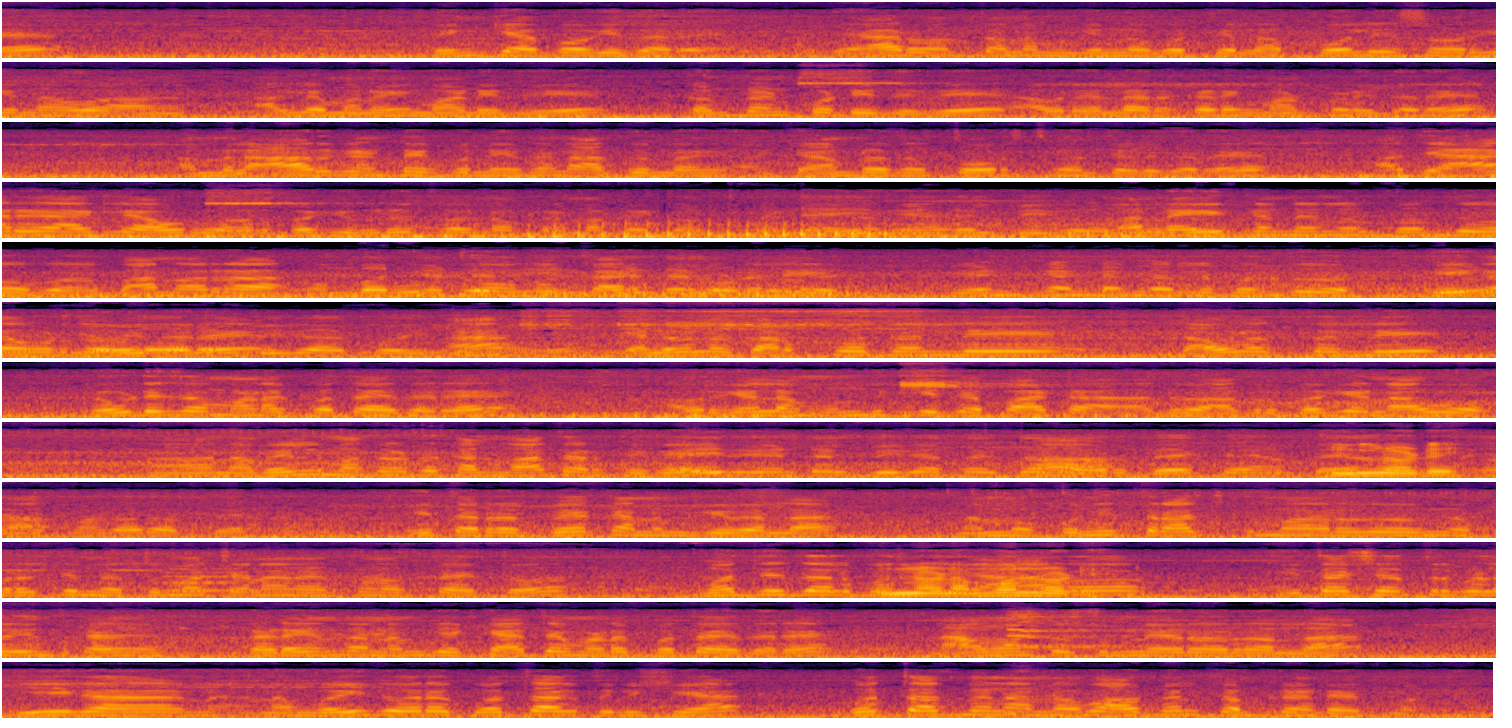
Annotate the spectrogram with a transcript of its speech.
ಬೆಂಕಿ ಹಾಕೋಗಿದ್ದಾರೆ. ಅದು ಯಾರು ಅಂತ ನಮ್ಗೆ ಇನ್ನೂ ಗೊತ್ತಿಲ್ಲ. ಪೊಲೀಸ್ ಅವ್ರಿಗೆ ನಾವು ಆಗಲೇ ಮನವಿ ಮಾಡಿದ್ವಿ. ಕಂಪ್ಲೇಂಟ್ ಕೊಟ್ಟಿದ್ದೀವಿ. ಅವರೆಲ್ಲ ರೆಕಾರ್ಡಿಂಗ್ ಮಾಡ್ಕೊಂಡಿದ್ದಾರೆ. ಆಮೇಲೆ ಆರು ಗಂಟೆಗೆ ಬಂದಿದ್ದಾನೆ ಅದನ್ನ ಕ್ಯಾಮ್ರಾದಲ್ಲಿ ತೋರಿಸ್ತೀವಿ ಅಂತ ಹೇಳಿದ್ದಾರೆ. ಅದು ಯಾರೇ ಆಗಲಿ ಅವರು ಅವ್ರ ಬಗ್ಗೆ ವಿರುದ್ಧ ನಾವು ಕ್ರಮ ಕೈಗೊಳ್ತೀವಿ ಐದು ಗಂಟೆ ಬೀಗ ನಾನು ಐದು ಗಂಟೆನಲ್ಲಿ ಬಂದು ಭಾನುವಾರ ಒಂಬತ್ತು ಕಾರ್ಯಕ್ರಮದಲ್ಲಿ ಎಂಟು ಗಂಟೆನಲ್ಲಿ ಬಂದು ಬೀಗ ಹೊಡೆದು ಹೋಗಿದ್ದಾರೆ ಕೆಲವೆಲ್ಲ ದರ್ಪದಲ್ಲಿ ದೌಲತ್ತಲ್ಲಿ ರೌಡಿಸಮ್ ಮಾಡಕ್ಕೆ ಬರ್ತಾ ಇದ್ದಾರೆ. ಅವ್ರಿಗೆಲ್ಲ ಮುಂದಕ್ಕಿದೆ ಪಾಠ. ಅದ್ರ ಅದ್ರ ಬಗ್ಗೆ ನಾವು ನಾವೆಲ್ಲಿ ಮಾತಾಡೋದು ಅಲ್ಲಿ ಮಾತಾಡ್ತೀವಿ. ಐದು ಗಂಟೆಲಿ ಬೀಗ ತೆಗೆದು ಅವ್ರು ಬೇಕೇ ಇಲ್ಲಿ ನೋಡಿ. ಮಾಡೋರು ಅದು ಬೇಕಾ ಈ ಥರದ್ದು ಬೇಕಾ ನಮ್ಗೆ ಇವೆಲ್ಲ? ನಮ್ಮ ಪುನೀತ್ ರಾಜ್ಕುಮಾರ್ ಪ್ರತಿಮೆ ತುಂಬ ಚೆನ್ನಾಗಿ ನಡ್ಕೊಂಡು ಹೋಗ್ತಾ ಇತ್ತು. ಮಧ್ಯದಲ್ಲಿ ಬಂದು ನೋಡಿ, ನೋಡಿ. ಹಿತಶತ್ರುಗಳಿಂದ ಕಡೆಯಿಂದ ನಮಗೆ ಖ್ಯಾತೆ ಮಾಡಕ್ಕೆ ಬರ್ತಾ ಇದ್ದಾರೆ ನಾವಂತೂ ಸುಮ್ಮನೆ ಇರೋರಲ್ಲ. ಈಗ ನಮ್ಗೆ ಐದುವರೆ ಗೊತ್ತಾಗ್ತ ವಿಷಯ. ಗೊತ್ತಾದ್ಮೇಲೆ ನಾವು ಅವ್ರ ಮೇಲೆ ಕಂಪ್ಲೇಂಟ್ ಆಯ್ತು ಮಾಡ್ತೀವಿ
